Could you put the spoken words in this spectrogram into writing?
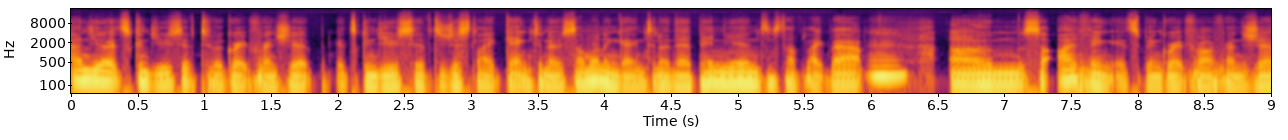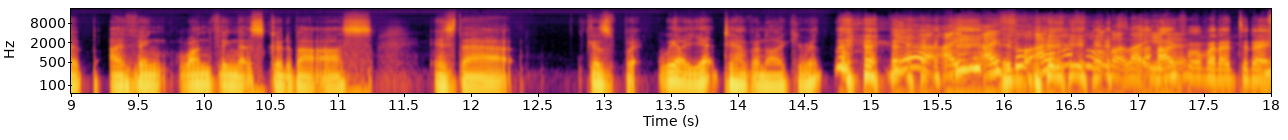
And, you know, it's conducive to a great friendship. It's conducive to just like getting to know someone and getting to know their opinions and stuff like that. Mm. Um, so I think it's been great for our friendship. I think one thing that's good about us is that because we are yet to have an argument. Yeah, I, I thought I really thought about that. You I thought about that today.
